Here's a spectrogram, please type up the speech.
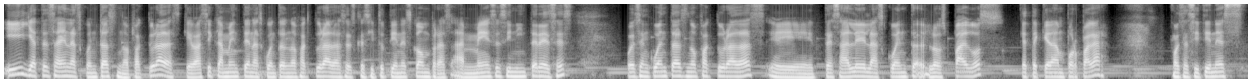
Y ya te salen las cuentas no facturadas, que básicamente en las cuentas no facturadas es que si tú tienes compras a meses sin intereses, pues en cuentas no facturadas eh, te sale las cuentas, los pagos que te quedan por pagar. O sea, si tienes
